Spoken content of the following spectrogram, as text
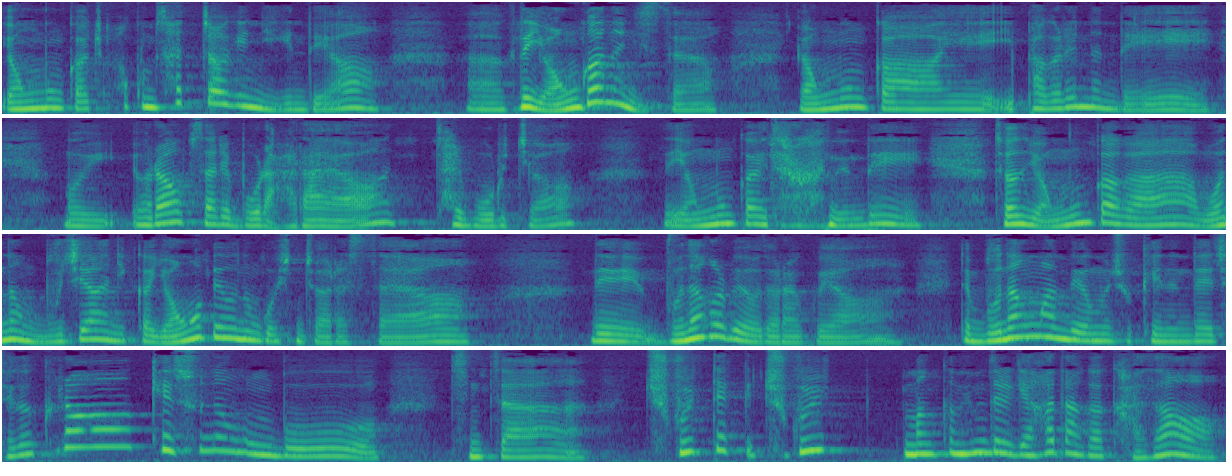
영문과 조금 사적인 얘기인데요. 어, 근데 연관은 있어요. 영문과에 입학을 했는데 뭐 19살에 뭘 알아요? 잘 모르죠. 영문과에 들어갔는데 저는 영문과가 워낙 무지하니까 영어 배우는 곳인 줄 알았어요. 네, 문학을 배우더라고요. 근데 문학만 배우면 좋겠는데 제가 그렇게 수능 공부 진짜 죽을 때 죽을 만큼 힘들게 하다가 가서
